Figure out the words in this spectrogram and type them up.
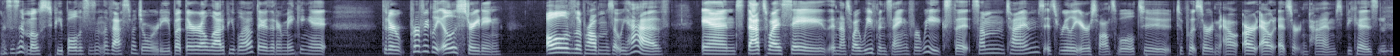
this isn't most people, this isn't the vast majority, but there are a lot of people out there that are making it that are perfectly illustrating all of the problems that we have. And that's why I say, and that's why we've been saying for weeks that sometimes it's really irresponsible to to put certain out, art out at certain times because mm-hmm.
